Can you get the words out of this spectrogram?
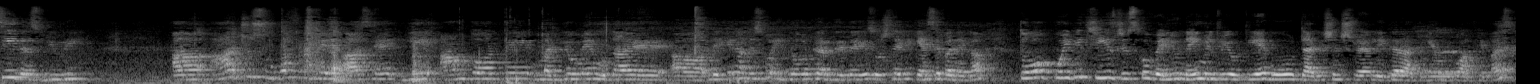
सी दिस ब्यूटी आज जो सुपर फ़ूड मेरे पास है ये आमतौर पे मंडियों में होता है uh, लेकिन हम इसको इग्नोर कर देते हैं ये सोचते हैं कि कैसे बनेगा। तो कोई भी चीज़ जिसको वैल्यू नहीं मिल रही होती है वो डायरेक्शन श्रेया लेकर आती है उनको आपके पास।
